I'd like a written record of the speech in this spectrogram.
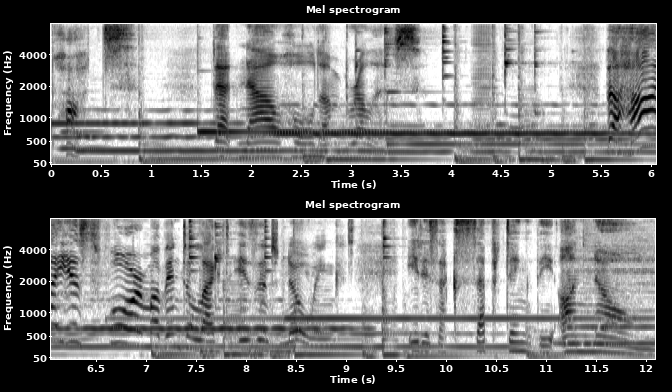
pots that now hold umbrellas. The highest form of intellect isn't knowing, it is accepting the unknown.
